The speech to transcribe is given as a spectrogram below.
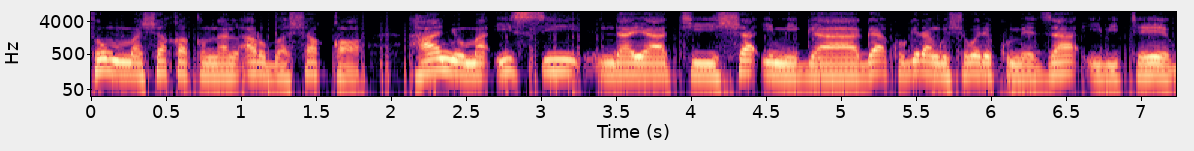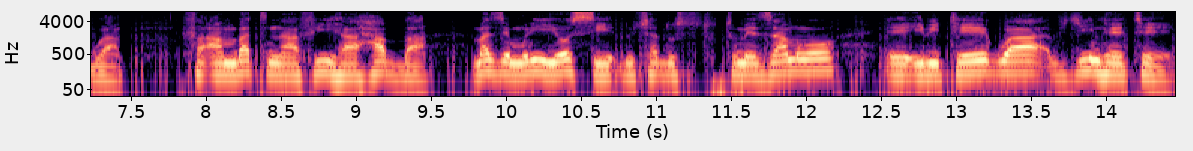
thumma shaqaqna al-arda hanyuma isi ndayatisha imigaga kugira ngo ishobore kumeza ibitegwa fa ambatna fiha habba maze muri iyo si duca tumezamwo e, ibitegwa by'intete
